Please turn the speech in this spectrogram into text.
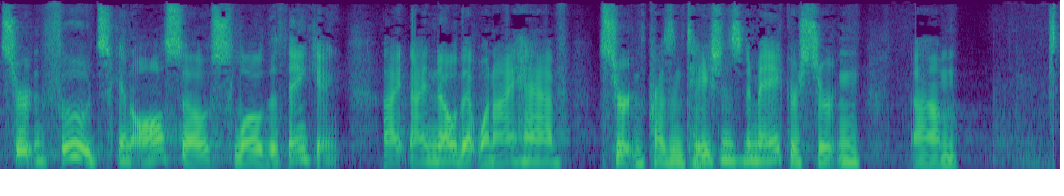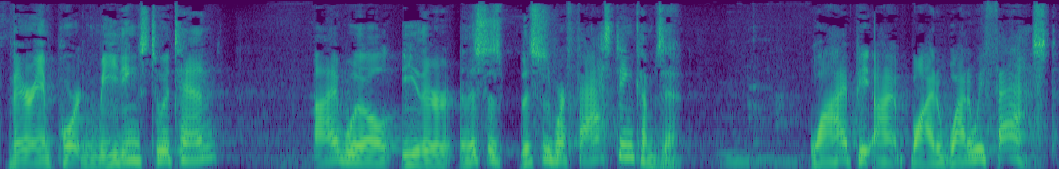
Certain foods can also slow the thinking. I, I know that when I have certain presentations to make or certain um, very important meetings to attend, I will either, and this is, this is where fasting comes in. Why, why, why do we fast?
